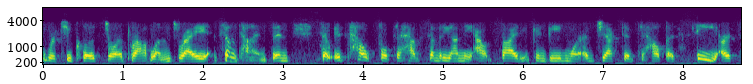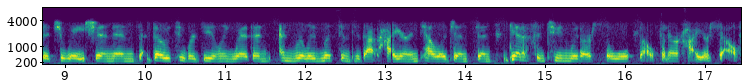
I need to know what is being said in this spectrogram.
we're too close to our problems, right? Sometimes, and so it's helpful to have somebody on the outside who can be more objective to help us see our situation and those who we're dealing with, and and really listen to that higher intelligence and get us in tune with our soul self and our higher self.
